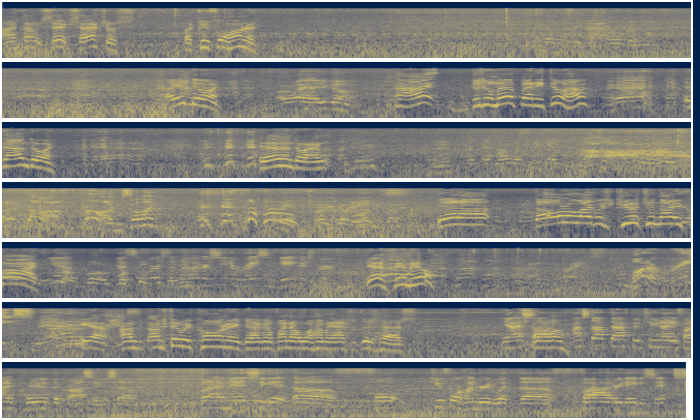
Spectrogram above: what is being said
976 Axis, like Q400. How you doing? All right, how you doing? All right. Do some mail painting too, huh? Yeah. That's how I'm doing. That's how I'm doing. Oh, come on, come on, son. yeah the older wagon was Q295. Yeah, that's the first time I've ever seen a race in Gaithersburg. Yeah, same here. What a race, man! Yeah, I'm, I'm still recording because I can find out what, how many axles this has. Yeah, I stopped, Uh, I stopped after 295 cleared the crossing, so. But I managed to get uh, full Q400 with the 586.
